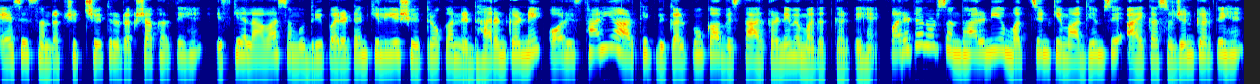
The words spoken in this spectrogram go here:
ऐसे संरक्षित क्षेत्र रक्षा करते हैं। इसके अलावा समुद्री पर्यटन के लिए क्षेत्रों का निर्धारण करने और स्थानीय आर्थिक विकल्पों का विस्तार करने में मदद करते हैं। पर्यटन और संधारणीय मत्स्यन के माध्यम से आय का सृजन करते हैं।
